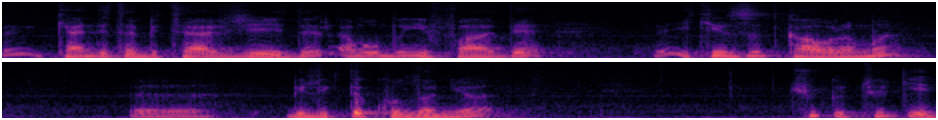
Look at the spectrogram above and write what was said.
e, kendi tabi tercihidir ama bu ifade e, iki zıt kavramı e, birlikte kullanıyor. Çünkü Türkiye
